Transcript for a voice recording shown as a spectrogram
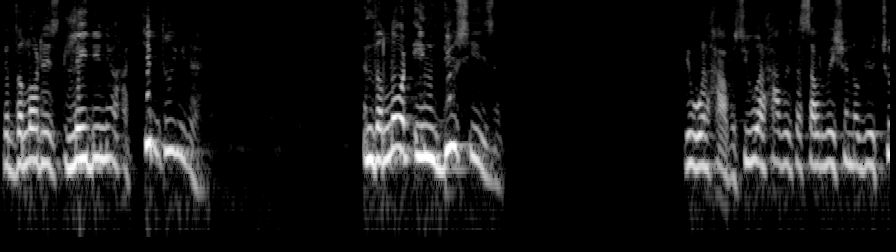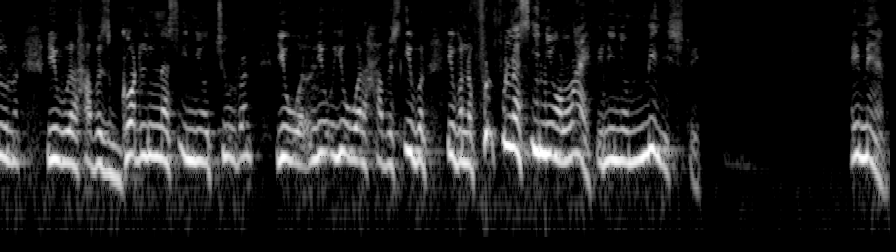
that the Lord has laid in your heart. Keep doing that. And the Lord, in due season, you will harvest. You will harvest the salvation of your children. You will harvest godliness in your children. You will, you, you will harvest even, even a fruitfulness in your life and in your ministry. Amen.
